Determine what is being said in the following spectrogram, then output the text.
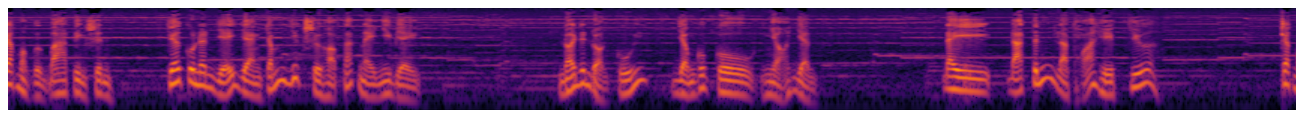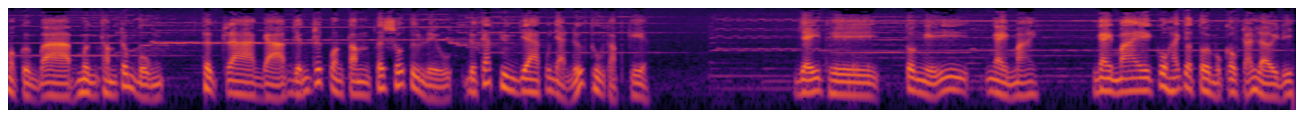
Trắc một Cường Ba tiên sinh, chớ có nên dễ dàng chấm dứt sự hợp tác này như vậy. Nói đến đoạn cuối, giọng của cô nhỏ dần. Đây đã tính là thỏa hiệp chưa? Trắc Mộc Cường Ba mừng thầm trong bụng. Thực ra gã vẫn rất quan tâm tới số tư liệu được các chuyên gia của nhà nước thu thập kia. Vậy thì tôi nghĩ ngày mai, ngày mai cô hãy cho tôi một câu trả lời đi.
